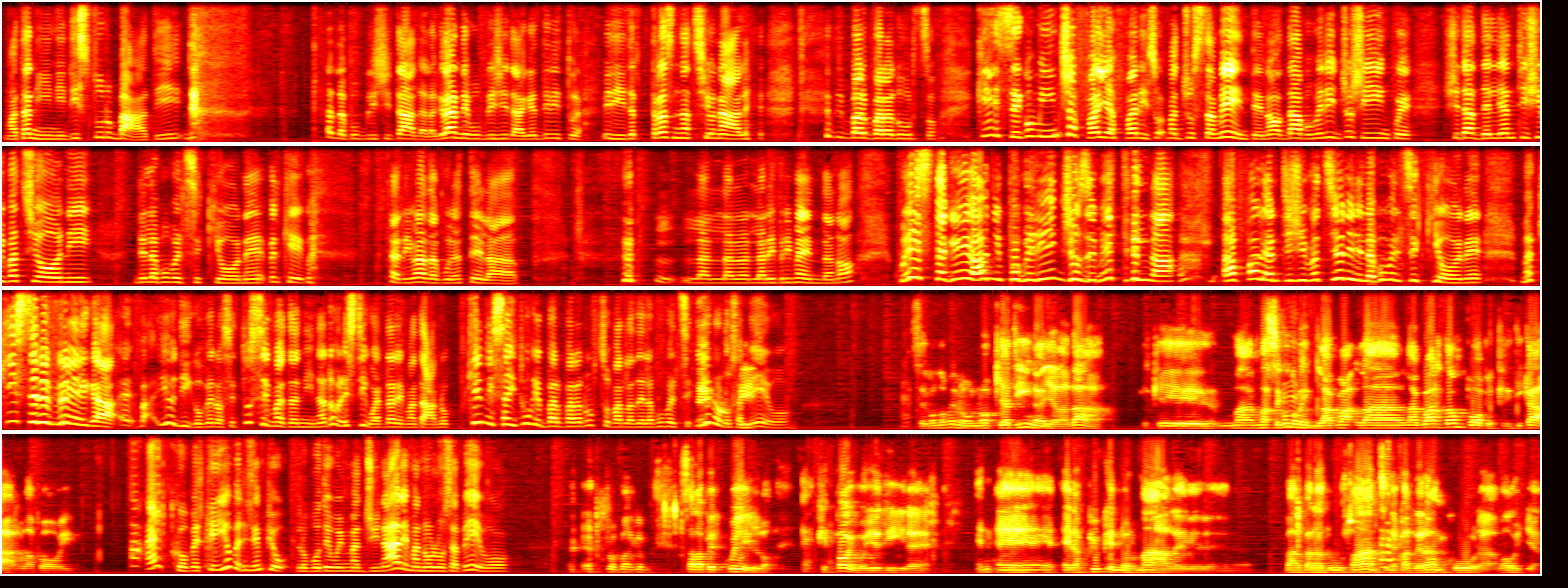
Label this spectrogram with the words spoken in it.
matanini disturbati dalla pubblicità, dalla grande pubblicità che addirittura, vedi, tr- transnazionale di Barbara D'Urso, che se comincia a fare gli affari suoi, ma giustamente, no? Da pomeriggio 5 ci dà delle anticipazioni della pupa il secchione, perché è arrivata pure a te la... La, la- la reprimenda, no? Questa che ogni pomeriggio si mette là a fare le anticipazioni della pupa il secchione, ma chi se ne frega? Eh, ma io dico però, se tu sei matanina dovresti guardare Matano. Che ne sai tu che Barbara D'Urso parla della pupa il secchione? Io non lo Eh, sì. sapevo. secondo me un'occhiatina gliela dà, perché, ma, ma secondo me la, la- la guarda un po' per criticarla poi. Ah, ecco, perché io per esempio lo potevo immaginare, ma non lo sapevo. Sarà per quello. Eh, che poi voglio dire, eh, era più che normale. eh, Barbara D'Urso, anzi, ne parlerà ancora, voglia.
